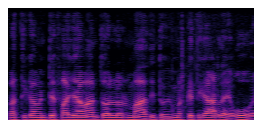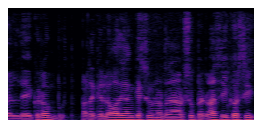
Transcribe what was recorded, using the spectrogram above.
prácticamente fallaban todos los Mac y tuvimos que tirar de Google de Chromebook para que luego digan que es un ordenador súper básico sí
